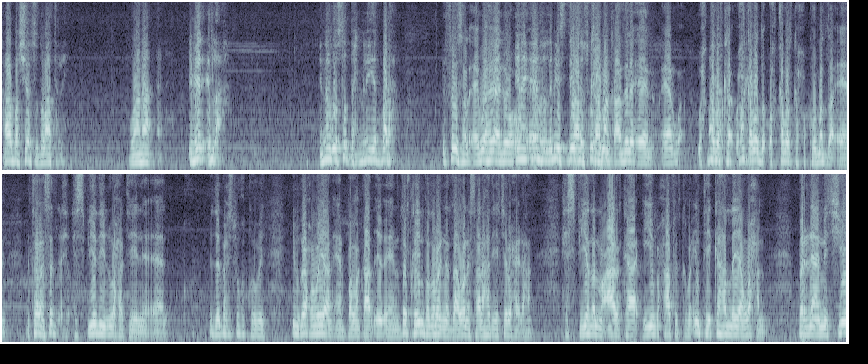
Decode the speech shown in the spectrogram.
Qaar baa shan toddobaatan leh. Waana cibeed cidla ah. Inagoo saddex milyan bara. Faysal ee waa hagaaga oo- Inay- inay labiyo siddeetan isku kaamaan xidhan. qaadile waxqabadka xukuumadda matalan saddex xisbiyadiin waxaa tihiin mid walba xisbi ka koobay. Imika waxa weeyaan ballanqaad dadka in badanoo ina daawanaysaana had iyo jeer waxay dhahaan xisbiyadan mucaaradka iyo muxaafidkuba intay ka hadlayaan waxan? Barnaamijyo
